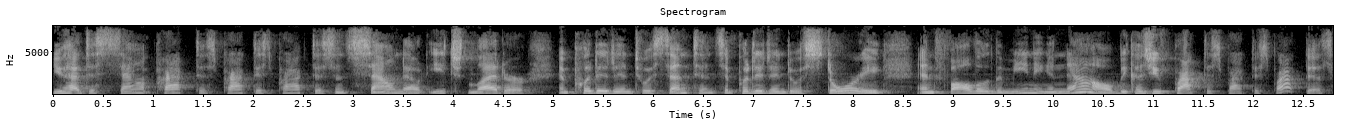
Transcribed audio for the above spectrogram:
You had to sound practice, practice, practice and sound out each letter and put it into a sentence and put it into a story and follow the meaning. And now, because you've practiced, practice, practice,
